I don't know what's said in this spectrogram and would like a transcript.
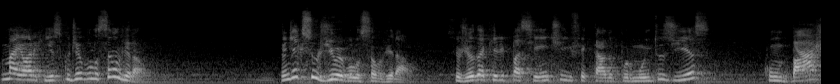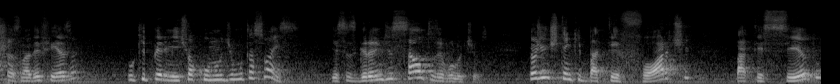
maior risco de evolução viral. De onde é que surgiu a evolução viral? Surgiu daquele paciente infectado por muitos dias, com baixas na defesa, o que permite o acúmulo de mutações, e esses grandes saltos evolutivos. Então a gente tem que bater forte, bater cedo,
